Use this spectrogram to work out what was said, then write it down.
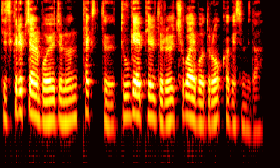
디스크립션을 보여주는 텍스트 두 개의 필드를 추가해 보도록 하겠습니다.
